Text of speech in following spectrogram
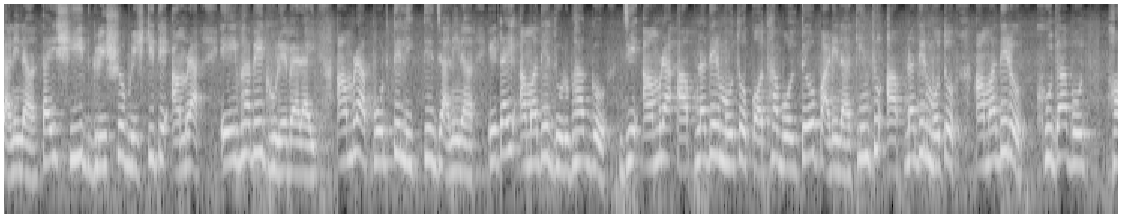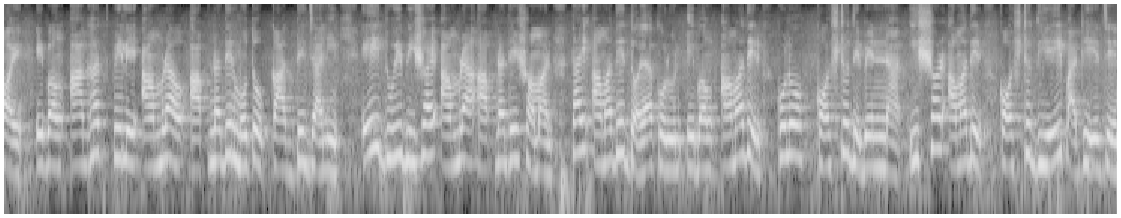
জানি না, তাই শীত, গ্রীষ্ম, বৃষ্টিতে আমরা এইভাবেই ঘুরে বেড়াই, আমরা পড়তে লিখতে জানি না, এটাই আমাদের দুর্ভাগ্য যে আমরা আপনাদের মতো কথা বলতেও পারি না, কিন্তু আপনাদের মতো আমাদেরও ক্ষুধাবোধ হয় এবং আঘাত পেলে আমরাও আপনাদের মতো কাঁদতে জানি, এই দুই বিষয় আমরা আপনাদের সমান, তাই আমাদের দয়া করুন এবং আমাদের কোনো কষ্ট দেবেন না। ঈশ্বর আমাদের কষ্ট দিয়েই পাঠিয়েছেন।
